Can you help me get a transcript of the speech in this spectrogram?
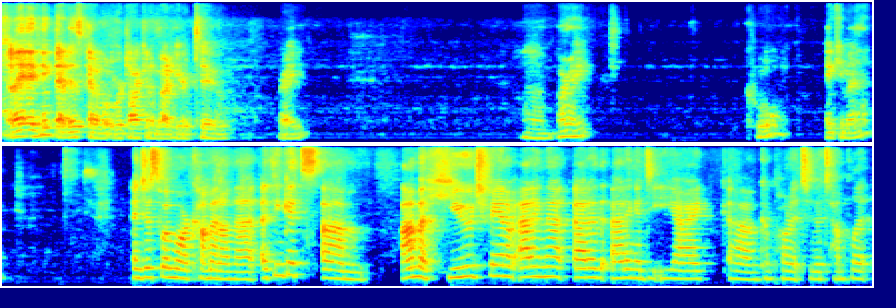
and I, I think that is kind of what we're talking about here too, right? Um, all right. Cool. Thank you, Matt. And just one more comment on that. I think it's, um, I'm a huge fan of adding that, added, adding a DEI um, component to the template,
